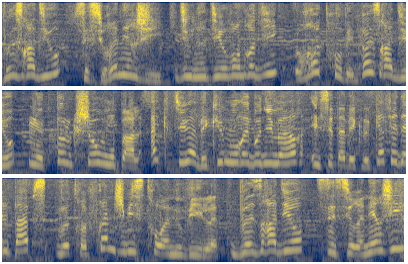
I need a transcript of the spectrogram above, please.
Buzz Radio, c'est sur énergie. Du lundi au vendredi, retrouvez Buzz Radio, le talk show où on parle actu avec humour et bonne humeur, et c'est avec le Café Del Paps, votre French Bistro à Nouville. Buzz Radio, c'est sur énergie.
